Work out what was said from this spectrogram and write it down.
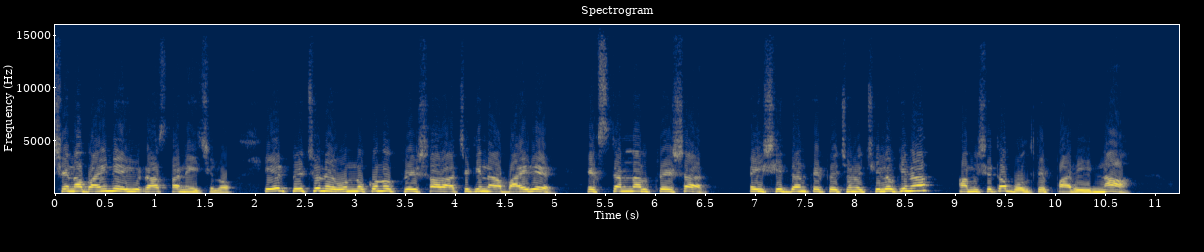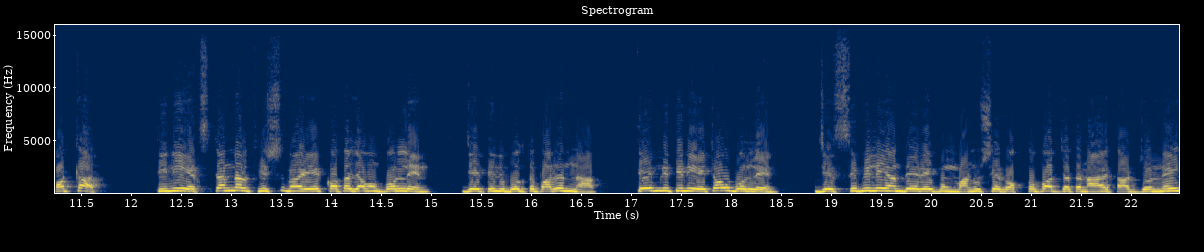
সেনাবাহিনী, এই রাস্তা নিয়েছিল। এর পেছনে অন্য কোনো প্রেশার আছে কিনা, বাইরের এক্সটার্নাল প্রেশার এই সিদ্ধান্তের পেছনে ছিল কিনা আমি সেটা বলতে পারি না। অর্থাৎ তিনি এক্সটার্নাল ফিস এর কথা যেমন বললেন যে তিনি বলতে পারেন না, তেমনি তিনি এটাও বললেন যে সিভিলিয়ানদের এবং মানুষের রক্তপাত যাতে না হয় তার জন্যেই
